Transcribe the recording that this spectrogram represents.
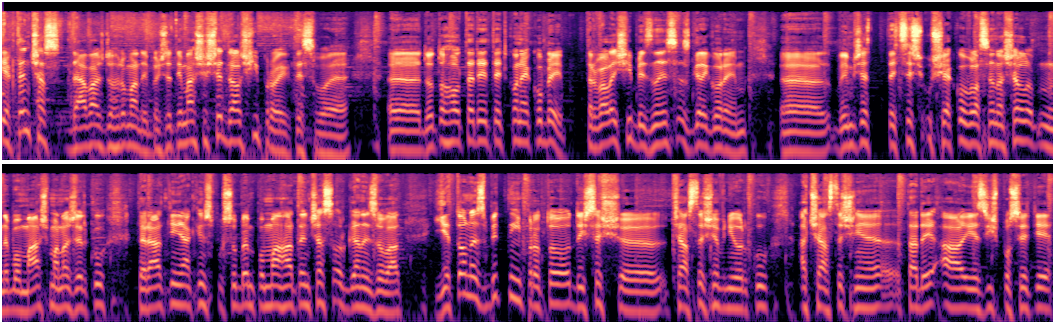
jak ten čas dáváš dohromady, protože ty máš ještě další projekty svoje, eh, do toho tedy teď jakoby trvalejší biznis s Gregorem. Eh, vím, že teď jsi už jako vlastně našel, nebo máš manažerku, která ti nějakým způsobem pomáhá ten čas organizovat. Je to nezbytný proto, když jsi eh, částečně v New Yorku a částečně tady a jezdíš po světě,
